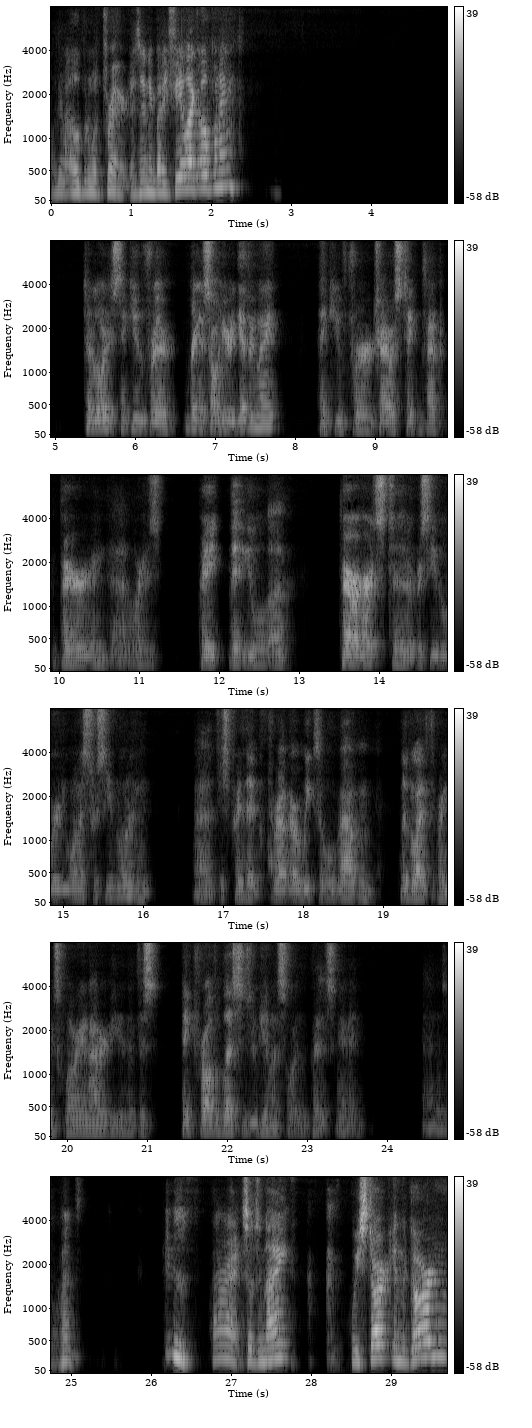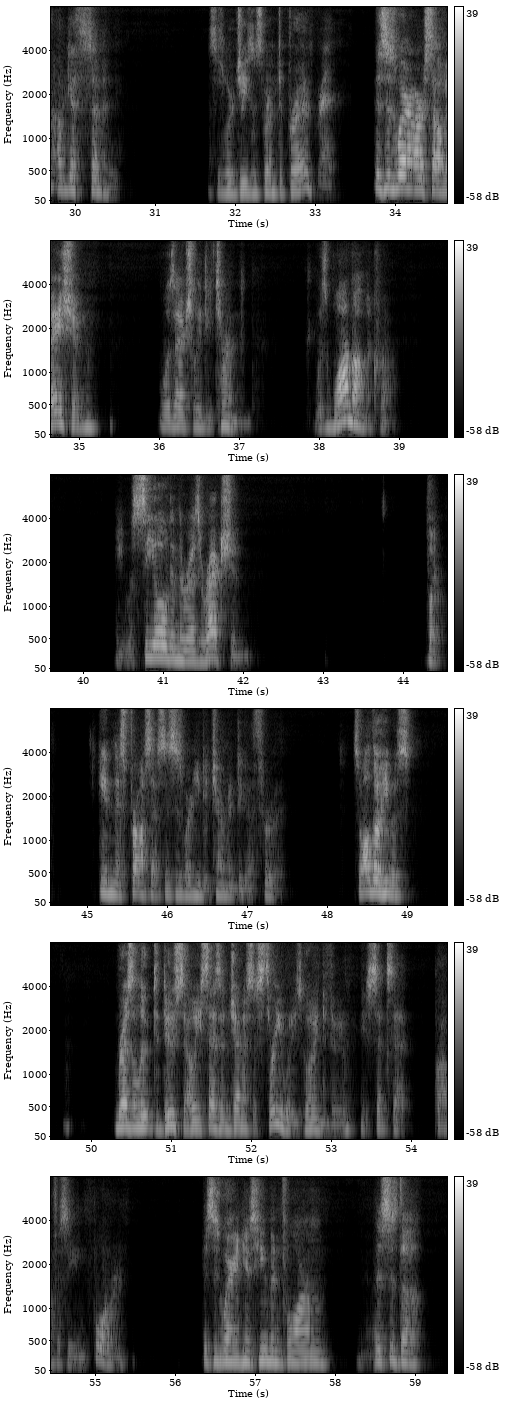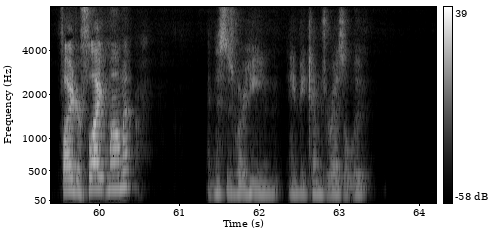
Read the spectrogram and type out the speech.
We're going to open with prayer. Does anybody feel like opening? Dear Lord, just thank you for bringing us all here together tonight. Thank you for Travis taking time to prepare. And uh, Lord, just pray that you will uh, prepare our hearts to receive the word you want us to receive, Lord. And uh, just pray that throughout our weeks that we'll go out and live a life that brings glory and honor to you. And just thank you for all the blessings you give us, Lord. We pray this in your name. Amen. All right, so tonight we start in the Garden of Gethsemane. This is where Jesus went to pray. This is where our salvation was actually determined. It was won on the cross. It was sealed in the resurrection. But in this process, this is where he determined to go through it. So, although he was resolute to do so, he says in Genesis 3 what he's going to do. He sets that prophecy forward. This is where, in his human form, this is the fight or flight moment, and this is where he, he becomes resolute.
